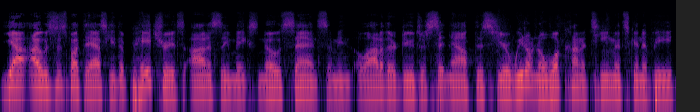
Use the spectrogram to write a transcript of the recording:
Yeah, I was just about to ask you. The Patriots honestly makes no sense. I mean, a lot of their dudes are sitting out this year. We don't know what kind of team it's going to be.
